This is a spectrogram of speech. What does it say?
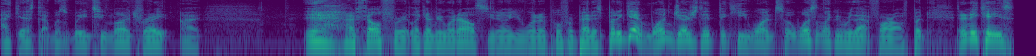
I guess that was way too much, right? I yeah, I fell for it like everyone else. You know, you want to pull for Pettis. But again, one judge did think he won, so it wasn't like we were that far off. But in any case,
